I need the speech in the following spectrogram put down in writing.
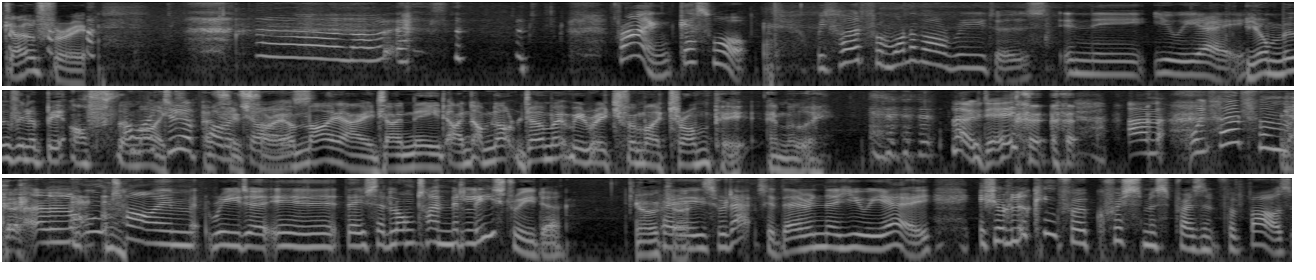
Go for it. Oh, I love it. Frank, guess what? We've heard from one of our readers in the UEA. You're moving a bit off the Oh, I mic. do That's it, Sorry, at my age, I need. I, I'm not. Don't make me reach for my trumpet, Emily. Loaded. um, we've heard from a long-time reader. In, they've said long-time Middle East reader. Okay. Praise redacted. They're in the UEA. If you're looking for a Christmas present for Buzz,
